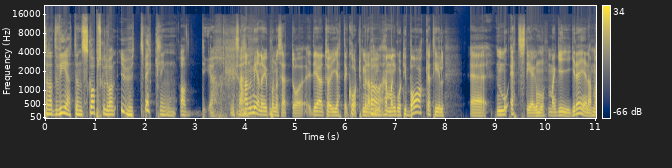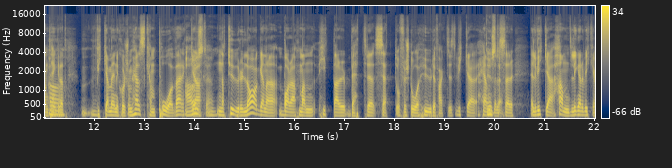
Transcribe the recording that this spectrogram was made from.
sen att vetenskap skulle vara en utveckling av det. Liksom. Han menar ju på något sätt då, det tar jag jättekort, men att Ja. man, man går tillbaka till eh, ett steg mot magigrejen. Att man Ja. tänker att vilka människor som helst kan påverka Ja, naturlagarna, bara att man hittar bättre sätt att förstå hur det faktiskt, vilka händelser, eller vilka handlingar och vilka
